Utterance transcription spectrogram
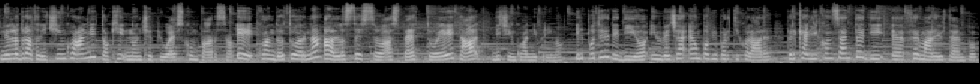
nella durata di 5 anni Toki non c'è più, è scomparsa e quando torna ha lo stesso aspetto e età di 5 anni prima. Il potere di Dio invece è un po' più particolare perché gli consente di eh, fermare il tempo.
